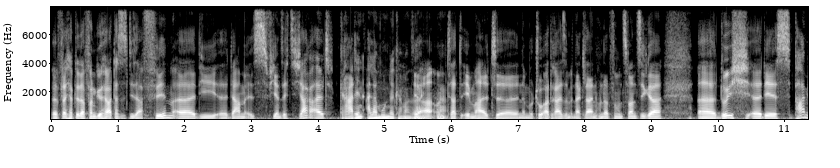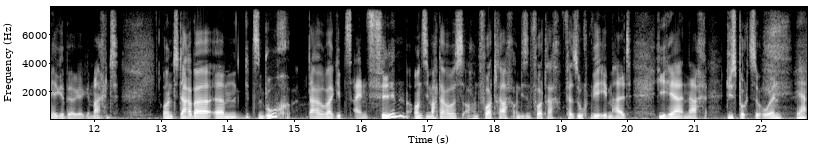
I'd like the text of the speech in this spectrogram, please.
Äh, vielleicht habt ihr davon gehört, das ist dieser Film. Äh, die äh, Dame ist 64 Jahre alt. Gerade in aller Munde, kann man sagen. Ja, und ja. hat eben halt eine Motorradreise mit einer kleinen 125er durch äh, das Pamirgebirge gemacht. Und darüber ähm, gibt es ein Buch, Darüber gibt es einen Film und sie macht daraus auch einen Vortrag. Und diesen Vortrag versuchen wir eben halt hierher nach Duisburg zu holen. Ja.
